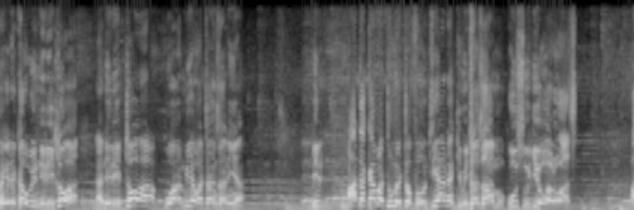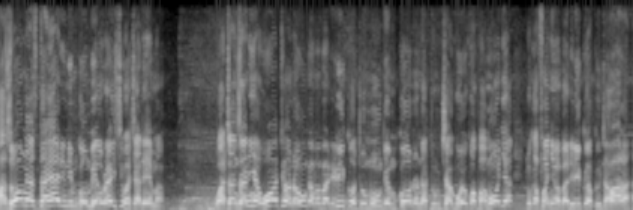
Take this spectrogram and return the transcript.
Kwa ile kauli nilitoa na nilitoa kuwaambia Watanzania hata kama tumetofautiana kimitazamo kuhusu ujio wa Lowassa, as long as tayari ni mgombea urais wa Chadema, Watanzania wote wanaunga mabadiliko, tumuunge mkono na tumchague kwa pamoja, tukafanya mabadiliko ya kutawala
